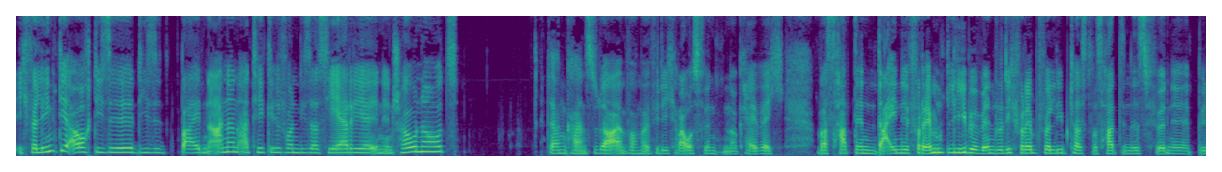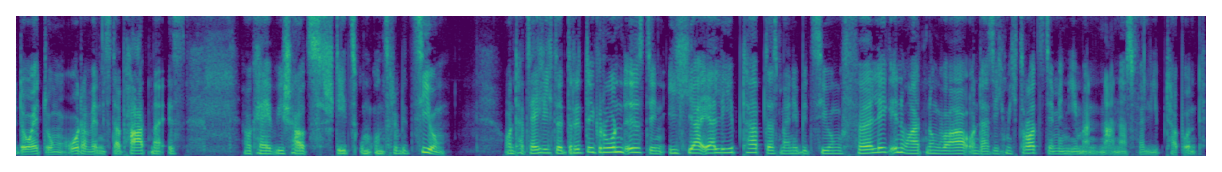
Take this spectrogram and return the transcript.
Ich verlinke dir auch diese, diese beiden anderen Artikel von dieser Serie in den Show Notes dann kannst du da einfach mal für dich rausfinden, okay, welch, was hat denn deine Fremdliebe, wenn du dich fremd verliebt hast, was hat denn das für eine Bedeutung? Oder wenn es der Partner ist, okay, wie schaut's stets um unsere Beziehung? Und tatsächlich der dritte Grund ist, den ich ja erlebt habe, dass meine Beziehung völlig in Ordnung war und dass ich mich trotzdem in jemanden anders verliebt habe. Und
